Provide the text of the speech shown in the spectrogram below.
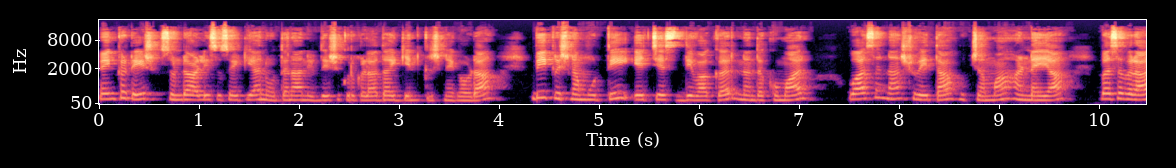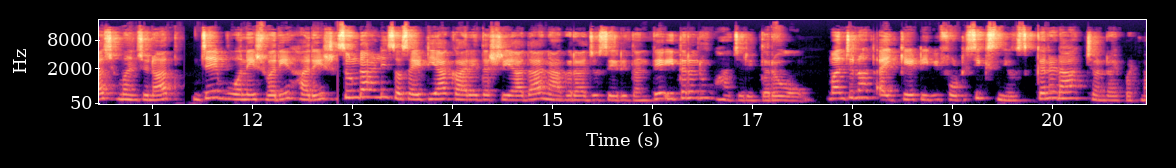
ವೆಂಕಟೇಶ್, ಸುಂಡಹಳ್ಳಿ ಸೊಸೈಟಿಯ ನೂತನ ನಿರ್ದೇಶಕರುಗಳಾದ N Krishnegowda, B Krishnamurthy HS Diwakar, Nandakumar Vasanna Shweta Huchchamma, Annayya Basavaraj, Manjunath, J. Bhuvaneshwari, Harish, Sundahalli ಸೊಸೈಟಿಯ ಕಾರ್ಯದರ್ಶಿಯಾದ ನಾಗರಾಜು ಸೇರಿದಂತೆ ಇತರರು ಹಾಜರಿದ್ದರು. Manjunath IK TV forty six news, Kannada, Channarayapatna.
